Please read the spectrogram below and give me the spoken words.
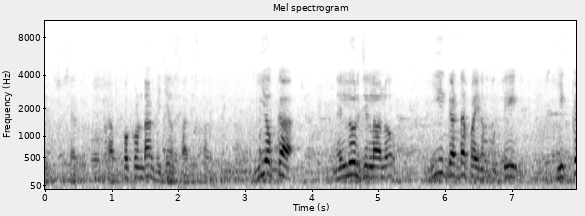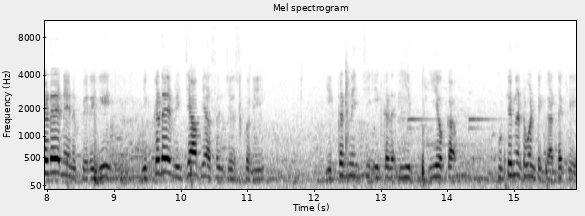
మీరు చూశారు. తప్పకుండా విజయం సాధిస్తాం. ఈ యొక్క నెల్లూరు జిల్లాలో ఈ గడ్డ పైన పుట్టి ఇక్కడే నేను పెరిగి ఇక్కడే విద్యాభ్యాసం చేసుకొని ఇక్కడి నుంచి ఇక్కడ ఈ ఈ యొక్క పుట్టినటువంటి గడ్డకి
